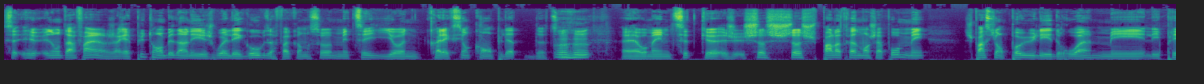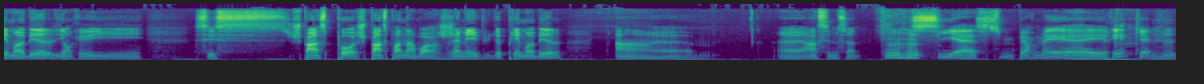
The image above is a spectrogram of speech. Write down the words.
C'est une autre affaire. J'aurais pu tomber dans les jouets Lego, des affaires comme ça, mais tu sais, il y a une collection complète de ça. Mhm. Euh, au même titre que. Je, ça, ça, je parle en train de mon chapeau, mais je pense qu'ils n'ont pas eu les droits, mais les Playmobil, ils ont. ils- c'est, je pense pas. Je pense pas n'avoir jamais vu de Playmobil en, euh, euh, en Simpson. Mhm. Si, euh, si tu me permets, euh, Eric, Mhm.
